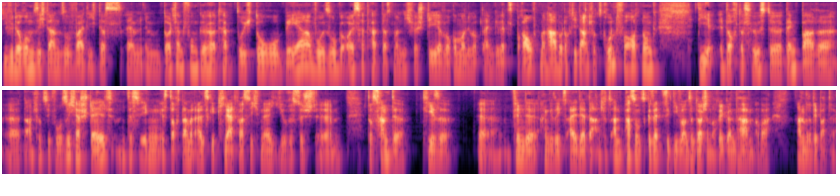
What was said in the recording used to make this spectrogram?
die wiederum sich dann, soweit ich das ähm, im Deutschlandfunk gehört habe, durch Doro Bär wohl so geäußert hat, dass man nicht verstehe, warum man überhaupt ein Gesetz braucht. Man habe doch die Datenschutzgrundverordnung, die doch das höchste denkbare äh, Datenschutzniveau sicherstellt. Deswegen ist doch damit alles geklärt, was ich eine juristisch äh, interessante These äh, finde angesichts all der Datenschutzanpassungsgesetze, die wir uns in Deutschland noch gegönnt haben. Aber andere Debatte.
